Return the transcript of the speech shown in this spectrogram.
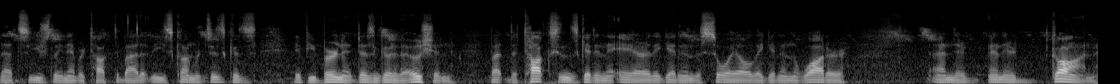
That's usually never talked about at these conferences because if you burn it, it doesn't go to the ocean. But the toxins get in the air, they get in the soil, they get in the water, and they're and they're gone.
